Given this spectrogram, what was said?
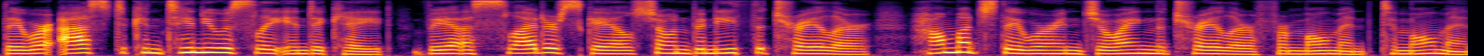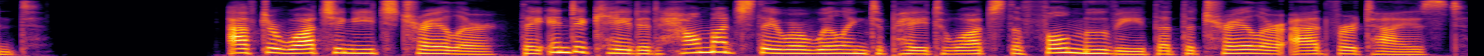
they were asked to continuously indicate, via a slider scale shown beneath the trailer, how much they were enjoying the trailer from moment to moment. After watching each trailer, they indicated how much they were willing to pay to watch the full movie that the trailer advertised.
